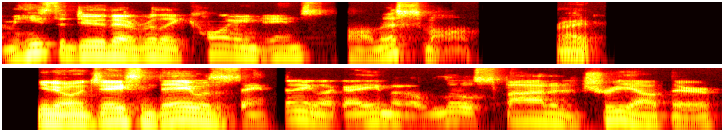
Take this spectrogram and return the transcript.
I mean, he's the dude that really coined aim small, this small. Right. You know, and Jason Day was the same thing. Like I aim at a little spot at a tree out there,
